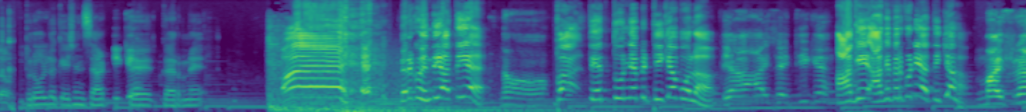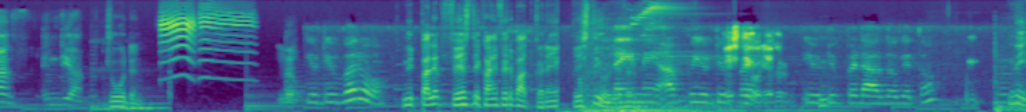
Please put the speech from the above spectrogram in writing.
No. Pro location set करने ओए! मेरे को हिंदी आती है No. बा- तूने अभी ठीक है बोला Yeah, I say ठीक है. आगे आगे तेरे को नहीं आती क्या My friends, Indian. Jordan No. YouTuber हो नहीं पहले फेस दिखाएँ फिर बात करें बेइज्जती हो रही है नहीं नहीं आप यूट्यूब पे यूट्यूब पे डाल दोगे तो। नहीं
